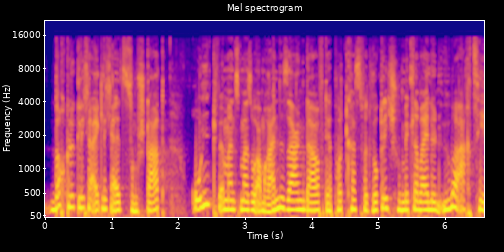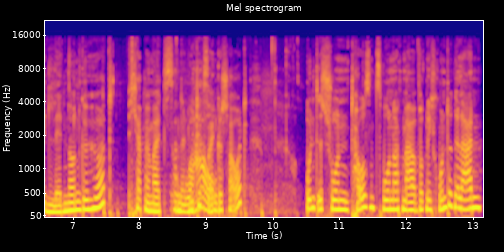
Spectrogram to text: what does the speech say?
noch glücklicher eigentlich als zum Start. Und wenn man es mal so am Rande sagen darf, der Podcast wird wirklich schon mittlerweile in über 18 Ländern gehört. Ich habe mir mal das Analytics wow. angeschaut und ist schon 1200 Mal wirklich runtergeladen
